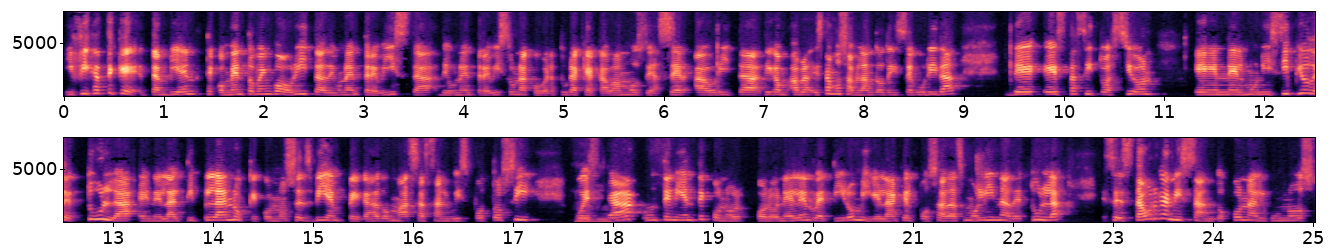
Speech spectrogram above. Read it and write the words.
Y fíjate que también te comento, vengo ahorita de una entrevista, de una entrevista, una cobertura que acabamos de hacer ahorita, digamos, estamos hablando de inseguridad, de esta situación en el municipio de Tula, en el altiplano que conoces bien, pegado más a San Luis Potosí, pues ya un teniente coronel en retiro, Miguel Ángel Posadas Molina de Tula, se está organizando con algunos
